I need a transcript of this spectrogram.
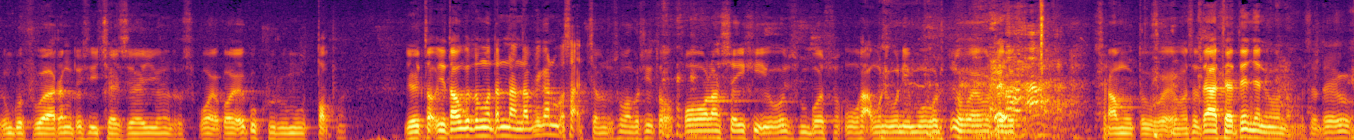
nunggu bareng terus ijazahi terus koyo koyo aku gurumu top Ya tau ya tau ketemu tenan tapi kan mau sak jam terus wong itu pola syekhi wis mbos hak muni-munimu seramu tuh maksudnya adatnya jangan ngono maksudnya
